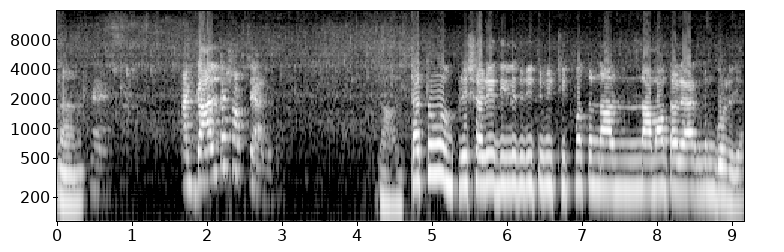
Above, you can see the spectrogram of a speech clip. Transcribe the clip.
হ্যাঁ। আর ডালটা সবচেয়ে ডালটা তো প্রেসারে দিলে যদি তুমি ঠিক মতো না নামাও তাহলে একদম গলে যায়।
